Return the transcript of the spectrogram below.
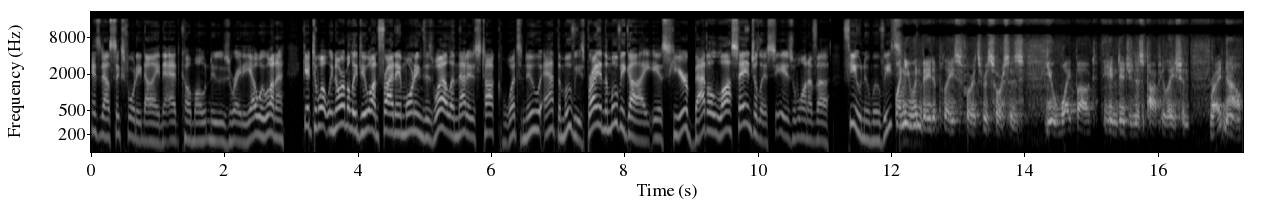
It's now 649 at KOMO News Radio. We want to get to what we normally do on Friday mornings as well, and that is talk what's new at the movies. Brian the Movie Guy is here. Battle Los Angeles is one of a few new movies. When you invade a place for its resources, you wipe out the indigenous population. Right now,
